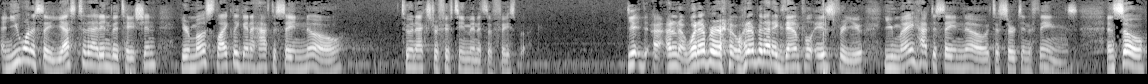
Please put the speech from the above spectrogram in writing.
and you want to say yes to that invitation, you're most likely going to have to say no to an extra 15 minutes of Facebook. I don't know, whatever, whatever that example is for you, you may have to say no to certain things. And so,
